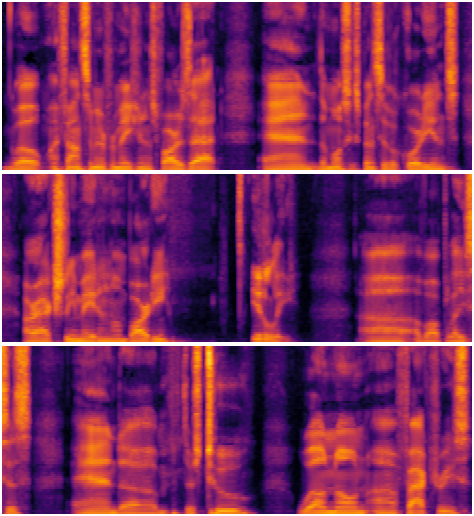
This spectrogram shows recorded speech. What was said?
Well, I found some information as far as that, and the most expensive accordions are actually made in Lombardy, Italy, uh, of all places. And um, there's two well-known uh, factories.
